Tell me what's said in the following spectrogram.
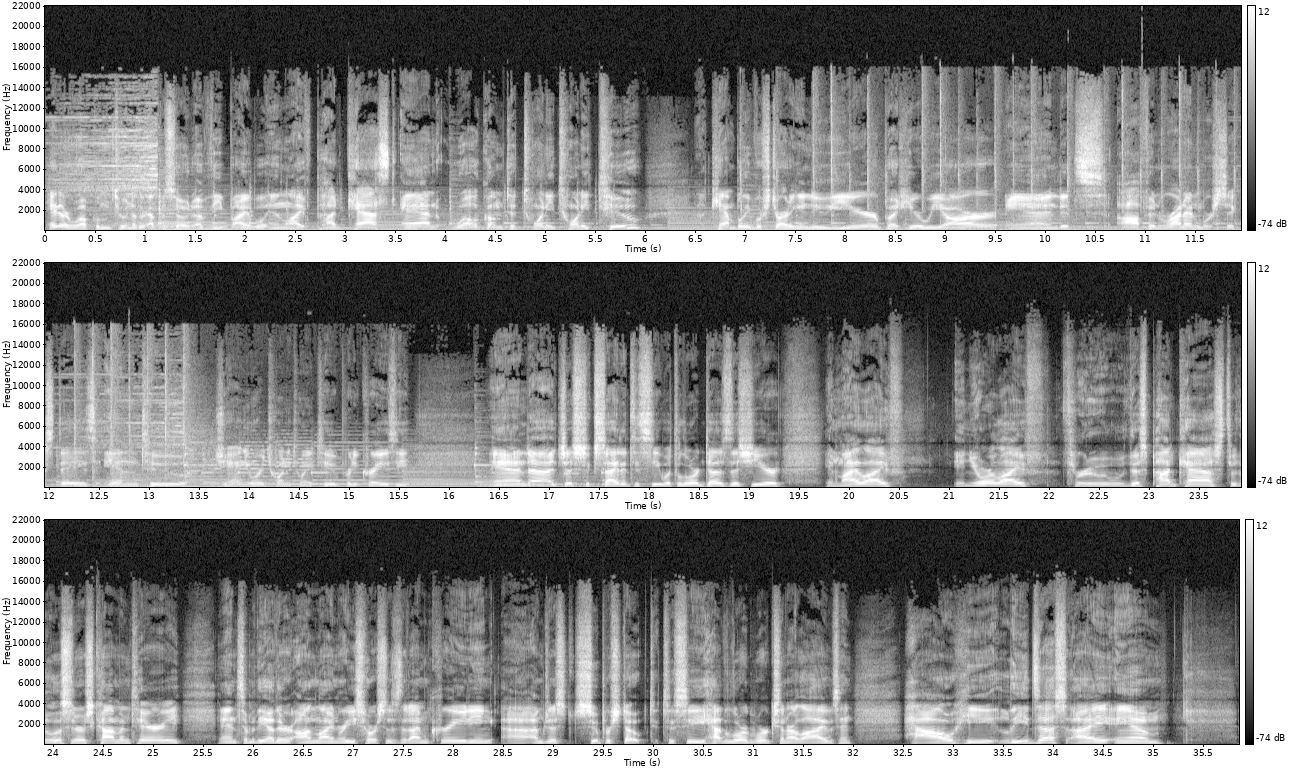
Hey there, welcome to another episode of the Bible and Life podcast, and welcome to 2022. I can't believe we're starting a new year, but here we are, and it's off and running. We're six days into January 2022, pretty crazy. And uh, just excited to see what the Lord does this year in my life, in your life, through this podcast, through the listeners' commentary, and some of the other online resources that I'm creating. Uh, I'm just super stoked to see how the Lord works in our lives and how He leads us. I am,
